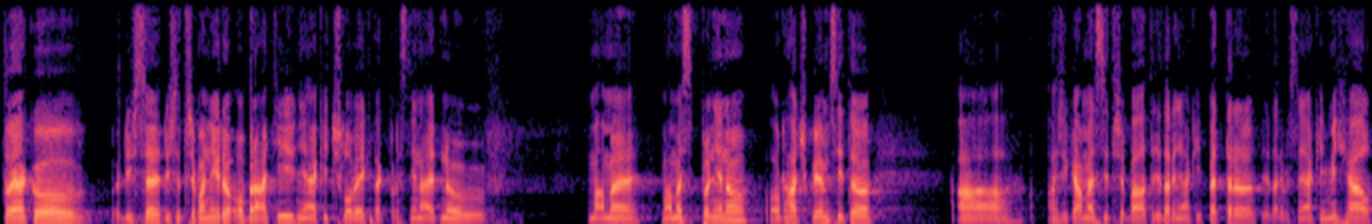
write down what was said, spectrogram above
to jako, když se, když se třeba někdo obrátí, nějaký člověk, tak prostě najednou máme, máme splněno, odháčkujeme si to a, a říkáme si třeba, teď je tady nějaký Petr, teď je tady prostě nějaký Michal,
